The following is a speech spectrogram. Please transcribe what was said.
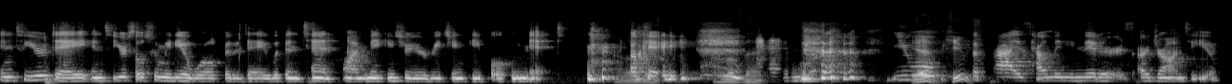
into your day into your social media world for the day with intent on making sure you're reaching people who knit. Okay you yeah, will be huge. surprised how many knitters are drawn to you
